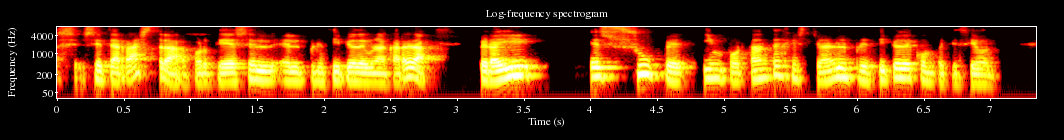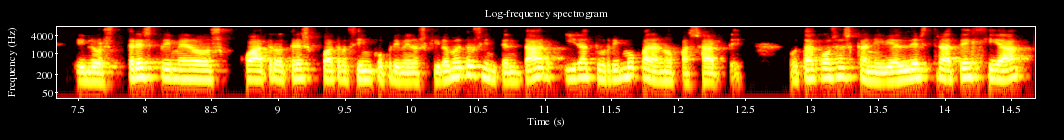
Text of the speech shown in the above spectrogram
se te arrastra, porque es el, principio de una carrera. Pero ahí es súper importante gestionar el principio de competición. Y los tres primeros, cuatro, tres, cuatro, cinco primeros kilómetros, intentar ir a tu ritmo para no pasarte. Otra cosa es que a nivel de estrategia,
